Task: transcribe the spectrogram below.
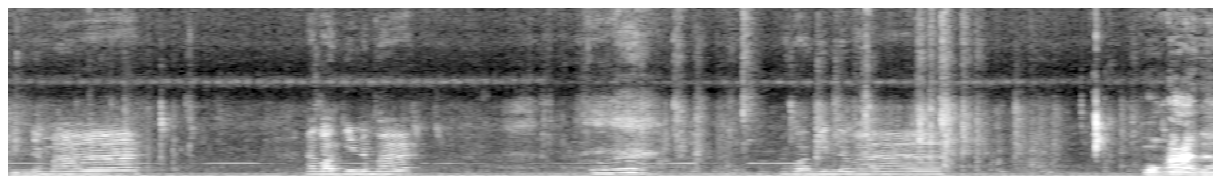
กินนะมาแล้วก็กินนะมาแล้วก็กินนะมาพกอ้ายนะ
